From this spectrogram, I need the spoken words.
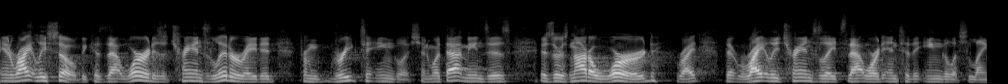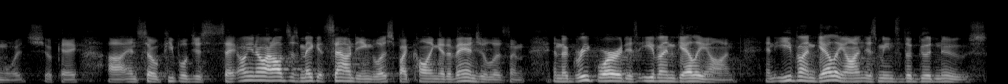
And rightly so, because that word is transliterated from Greek to English. And what that means is, is there's not a word, right, that rightly translates that word into the English language, okay? Uh, and so people just say, oh, you know what, I'll just make it sound English by calling it evangelism. And the Greek word is evangelion. And evangelion is, means the good news.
